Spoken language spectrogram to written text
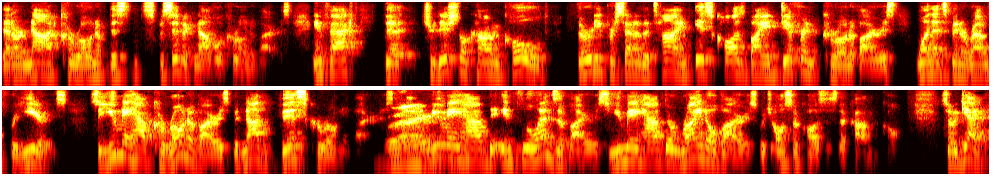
that are not corona, this specific novel coronavirus. In fact, the traditional common cold 30% of the time is caused by a different coronavirus, one that's been around for years. So you may have coronavirus, but not this coronavirus. Right. You may have the influenza virus. You may have the rhinovirus, which also causes the common cold. So again,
